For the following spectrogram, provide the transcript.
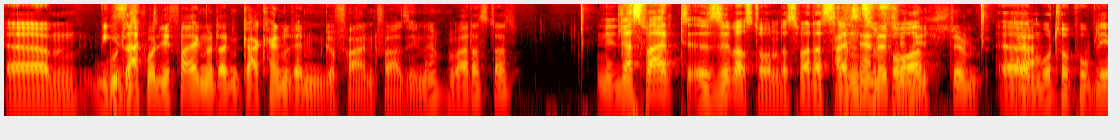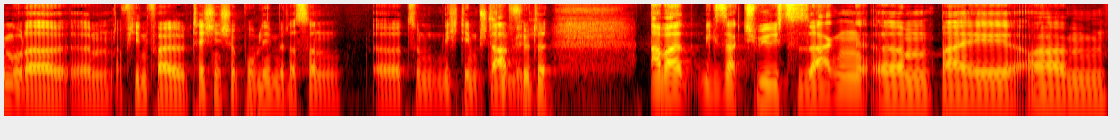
Ähm, wie Gutes gesagt. Qualifying und dann gar kein Rennen gefahren quasi, ne? War das das? Das war äh, Silverstone, das war das Rennen ja, zuvor. Stimmt. Äh, ja. Motorproblem oder ähm, auf jeden Fall technische Probleme, das dann äh, zum nicht dem Start natürlich. führte. Aber wie gesagt, schwierig zu sagen. Ähm, bei ähm,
